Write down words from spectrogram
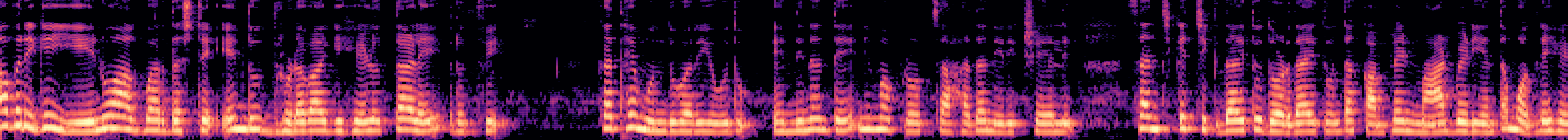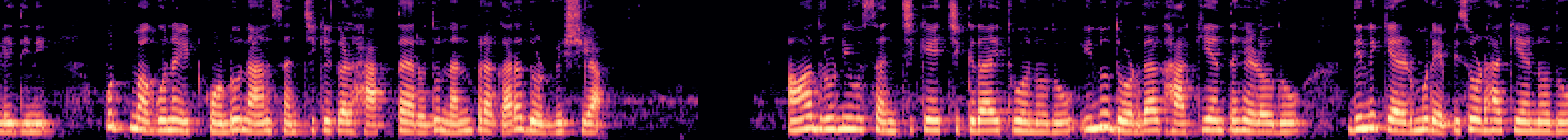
ಅವರಿಗೆ ಏನೂ ಆಗಬಾರ್ದಷ್ಟೆ ಎಂದು ದೃಢವಾಗಿ ಹೇಳುತ್ತಾಳೆ ಋತ್ವಿ. ಕಥೆ ಮುಂದುವರಿಯುವುದು. ಎಂದಿನಂತೆ ನಿಮ್ಮ ಪ್ರೋತ್ಸಾಹದ ನಿರೀಕ್ಷೆಯಲ್ಲಿ. ಸಂಚಿಕೆ ಚಿಕ್ಕದಾಯಿತು, ದೊಡ್ಡದಾಯಿತು ಅಂತ ಕಂಪ್ಲೇಂಟ್ ಮಾಡಬೇಡಿ ಅಂತ ಮೊದಲೇ ಹೇಳಿದ್ದೀನಿ. ಪುಟ್ಟ ಮಗುನ ಇಟ್ಕೊಂಡು ನಾನು ಸಂಚಿಕೆಗಳು ಹಾಕ್ತಾ ಇರೋದು ನನ್ನ ಪ್ರಕಾರ ದೊಡ್ಡ ವಿಷಯ. ಆದರೂ ನೀವು ಸಂಚಿಕೆ ಚಿಕ್ಕದಾಯಿತು ಅನ್ನೋದು, ಇನ್ನೂ ದೊಡ್ಡದಾಗಿ ಹಾಕಿ ಅಂತ ಹೇಳೋದು, ದಿನಕ್ಕೆ ಎರಡು ಮೂರು ಎಪಿಸೋಡ್ ಹಾಕಿ ಅನ್ನೋದು,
